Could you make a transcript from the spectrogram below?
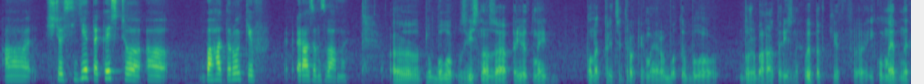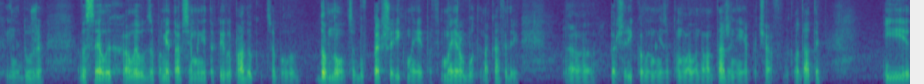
А, щось є таке, що а, багато років разом з вами. Е, Ну, було, звісно, за період понад 30 років моєї роботи було дуже багато різних випадків, е, і кумедних, і не дуже веселих. Але от запам'ятався мені такий випадок. Це було давно, це був перший рік моєї, моєї роботи на кафедрі. Е, Перший рік, коли мені запланували навантаження, я почав викладати. І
